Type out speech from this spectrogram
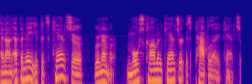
And on FNA, if it's cancer, remember, most common cancer is papillary cancer.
